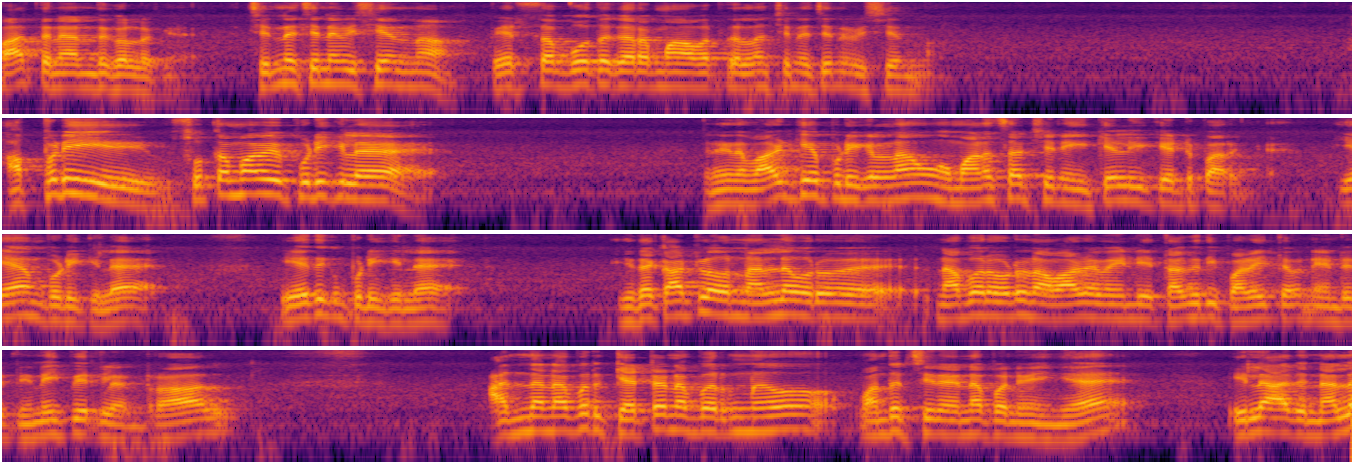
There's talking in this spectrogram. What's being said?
பார்த்து நடந்து கொள்ளுங்க. சின்ன சின்ன விஷயந்தான் பெருசாக பூதகரமாக ஆகிறதெல்லாம் சின்ன சின்ன விஷயந்தான் அப்படி சுத்தமாகவே பிடிக்கல. எனக்கு இந்த வாழ்க்கையே பிடிக்கலனா உங்கள் மனசாட்சியை நீங்கள் கேள்வி கேட்டு பாருங்கள் ஏன் பிடிக்கல? எதுக்கு பிடிக்கல? இதை காட்டில் ஒரு நல்ல ஒரு நபரோடு நான் வாழ வேண்டிய தகுதி படைத்தவன் என்று நினைப்பீர்கள் என்றால் அந்த நபர் கெட்ட நபர்னு வந்துடுச்சுன்னா என்ன பண்ணுவீங்க? இல்லை அது நல்ல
